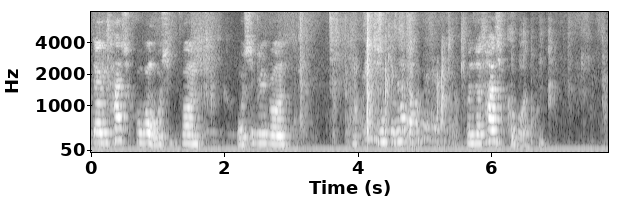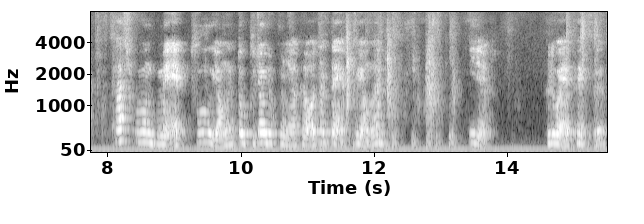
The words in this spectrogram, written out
땐 49번, 50번, 51번 괜찮긴 하다 먼저 49번 49번 보면 F0은 또 부정적분이야. 그럼 때 F0은 1이야. 그리고 fx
